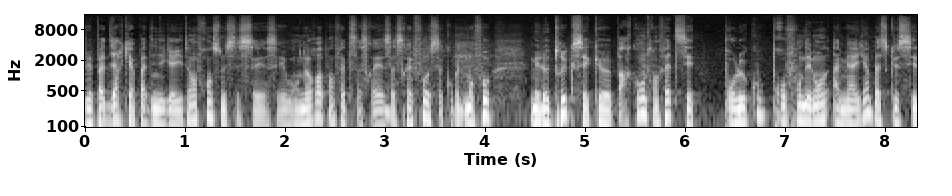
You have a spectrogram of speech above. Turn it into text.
vais pas dire qu'il n'y a pas d'inégalité en France mais c'est- ou en Europe en fait. Ça serait ça serait faux c'est complètement faux. Mais le truc c'est que par contre en fait c'est pour le coup profondément américain parce que c'est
